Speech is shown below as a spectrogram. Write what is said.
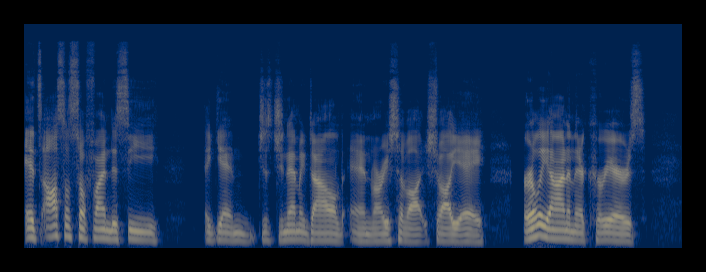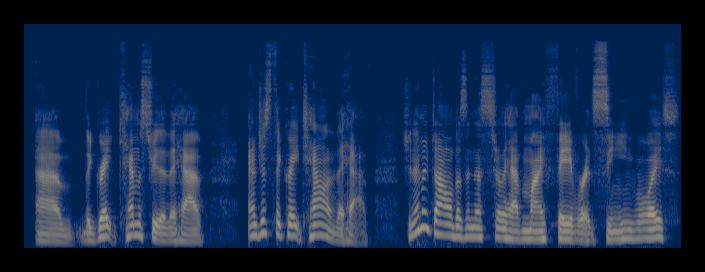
it's also so fun to see, again, just Jeanette MacDonald and Maurice Chevalier early on in their careers, um, the great chemistry that they have, and just the great talent they have. Jeanette MacDonald doesn't necessarily have my favorite singing voice,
